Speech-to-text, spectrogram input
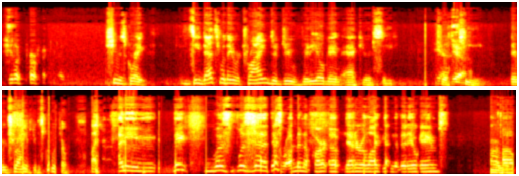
She looked perfect. She was great. See, that's where they were trying to do video game accuracy to a Yeah. Yeah. T. They were trying to do script, I mean, they, was was uh, Dennis Rodman a part of Dead or Alive yet in the video games? Um,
